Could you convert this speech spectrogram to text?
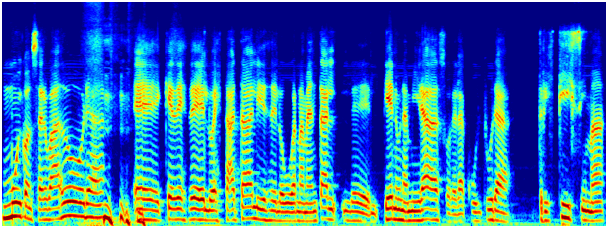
muy conservadora, eh, que desde lo estatal y desde lo gubernamental tiene una mirada sobre la cultura tristísima.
